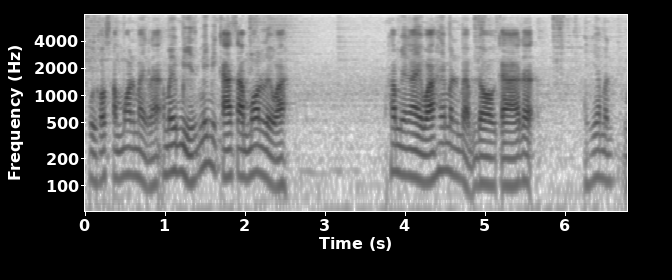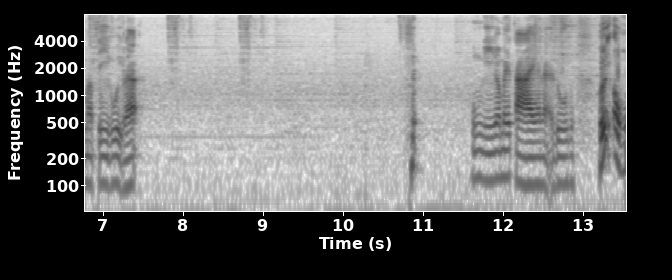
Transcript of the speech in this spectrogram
โอ้ยเขาซัมมอนมาอีกแล้ว ไม่มีไม่มีการซัมมอนเลยวะทำยังไงวะให้มันแบบดอการ์ดอะเหี้ยมันมาตีกูอีกแล้ว พรุ่งนี้ก็ไม่ตายกันะดู เฮ้ย โอ้โห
